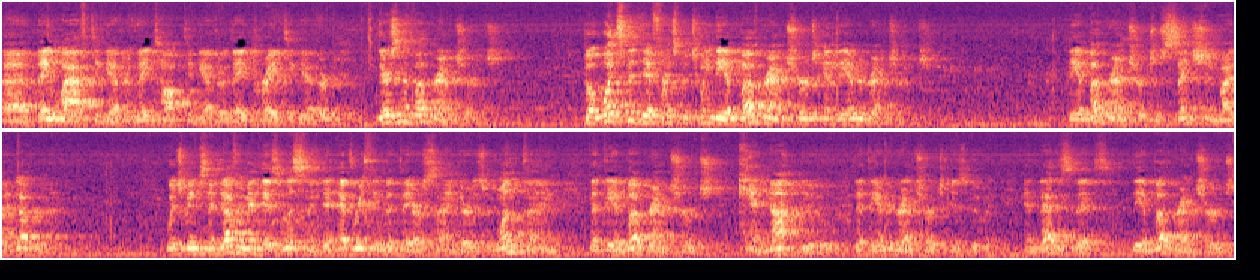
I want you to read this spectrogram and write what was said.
Uh, they laugh together. They talk together. They pray together. There's an above ground church. But what's the difference between the above ground church and the underground church? The above ground church is sanctioned by the government, which means the government is listening to everything that they are saying. There is one thing that the above ground church cannot do that the underground church is doing. And that is this the above ground church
